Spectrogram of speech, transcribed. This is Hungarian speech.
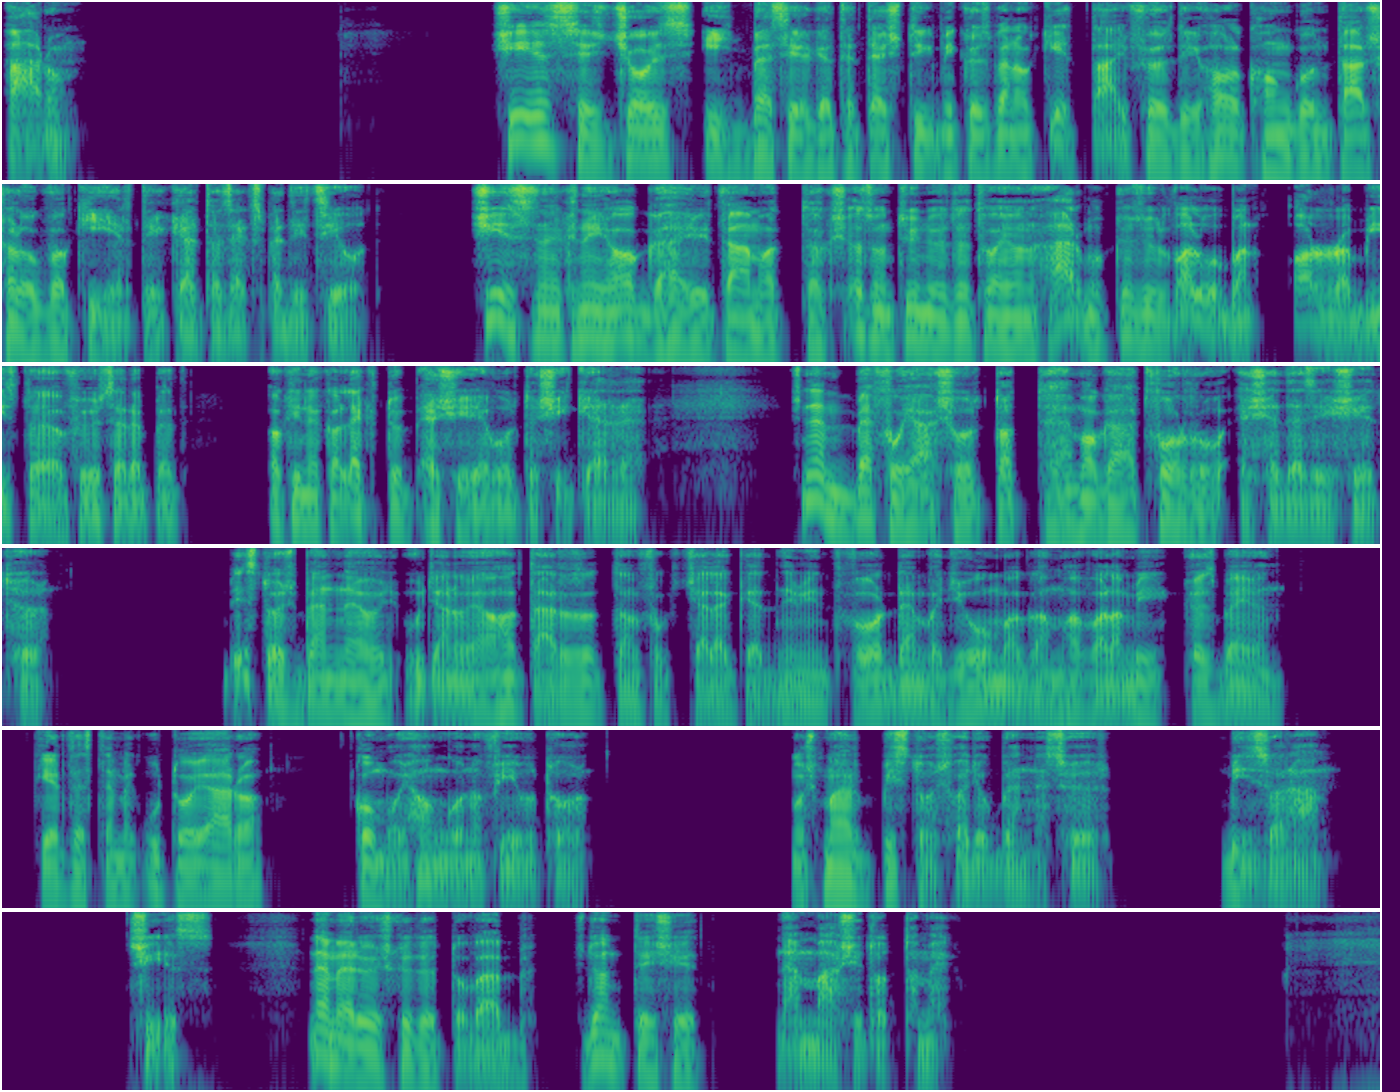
Három. Shears és Joyce így beszélgetett estig, miközben a két tájföldi halk hangon társalogva kiértékelt az expedíciót. Shearsnek néha aggályai támadtak, s azon tűnődött vajon hármuk közül valóban arra bízta a főszerepet, akinek a legtöbb esélye volt a sikerre, és nem befolyásoltatta magát forró esedezésétől. Biztos benne, hogy ugyanolyan határozottan fog cselekedni, mint Forden vagy jó magam, ha valami közbe jön? Kérdezte meg utoljára, komoly hangon a fiútól. Most már biztos vagyok benne, szőr. Bízza rám. Cheers. Nem erősködött tovább, s döntését nem másította meg.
